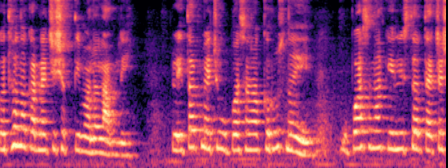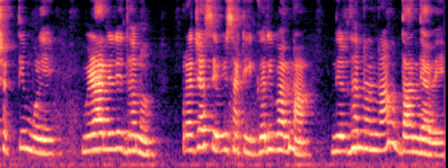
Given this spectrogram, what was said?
कथन करण्याची शक्ती मला लाभली. प्रेतात्म्याची उपासना करूच नये उपासना केलीस तर त्याच्या शक्तीमुळे मिळालेले धन प्रजासेवेसाठी गरिबांना निर्धनांना दान द्यावे.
